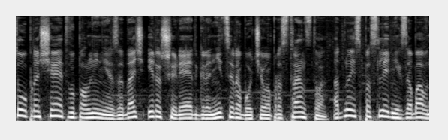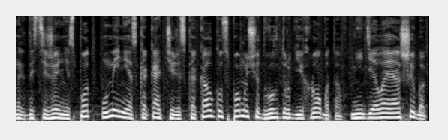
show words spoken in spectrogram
что упрощает выполнение задач и расширяет границы рабочего пространства. Одно из последних забавных достижений Spot – умение скакать через скакалку с помощью двух других роботов, не делая ошибок.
